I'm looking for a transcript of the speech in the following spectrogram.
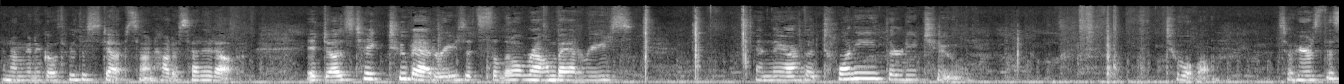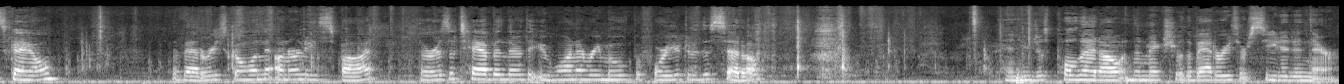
and I'm going to go through the steps on how to set it up. It does take two batteries. It's the little round batteries and they are the 2032. Two of them. So here's the scale. The batteries go in the underneath spot. There is a tab in there that you want to remove before you do the setup. And you just pull that out and then make sure the batteries are seated in there.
